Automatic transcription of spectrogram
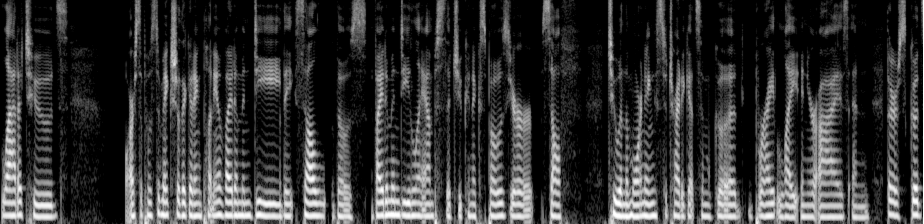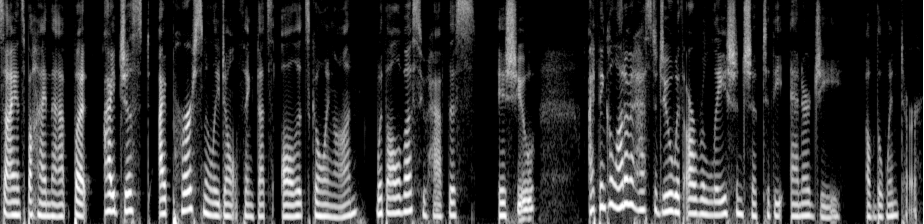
latitudes are supposed to make sure they're getting plenty of vitamin D. They sell those vitamin D lamps that you can expose yourself to in the mornings to try to get some good bright light in your eyes and there's good science behind that, but I just I personally don't think that's all that's going on with all of us who have this issue. I think a lot of it has to do with our relationship to the energy of the winter.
